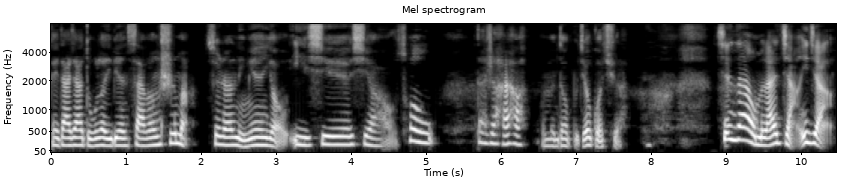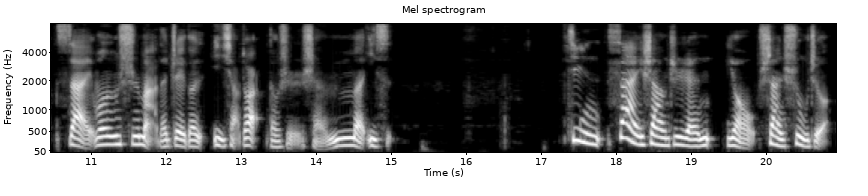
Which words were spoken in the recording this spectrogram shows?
给大家读了一遍《塞翁失马》，虽然里面有一些小错误，但是还好，我们都补救过去了。现在我们来讲一讲《塞翁失马》的这个一小段都是什么意思。晋塞上之人有善术者，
